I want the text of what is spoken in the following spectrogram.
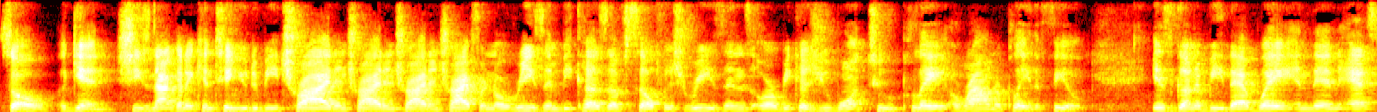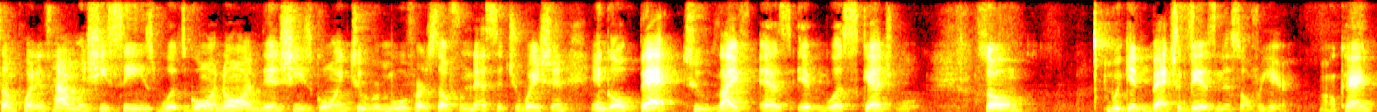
So again, she's not going to continue to be tried and tried and tried and tried for no reason because of selfish reasons or because you want to play around or play the field. It's going to be that way and then at some point in time when she sees what's going on then she's going to remove herself from that situation and go back to life as it was scheduled. So we're getting back to business over here okay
